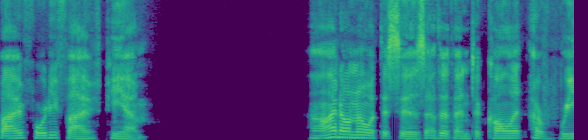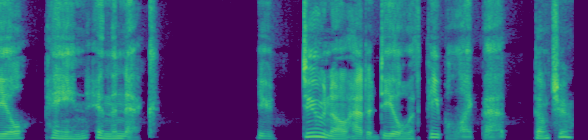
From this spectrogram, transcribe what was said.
5:45 p.m. I don't know what this is other than to call it a real pain in the neck. You do know how to deal with people like that, don't you?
